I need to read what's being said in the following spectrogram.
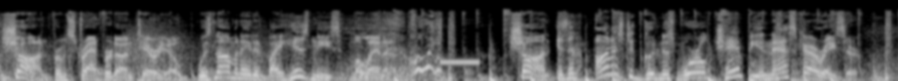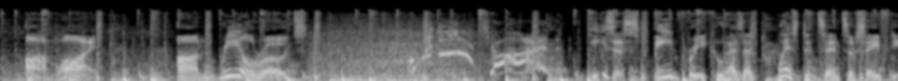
Sean from Stratford, Ontario, was nominated by his niece, Milena. Holy Sean is an honest to goodness world champion NASCAR racer. Online. On real roads. Oh my god, Sean! He's a speed freak who has a twisted sense of safety.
